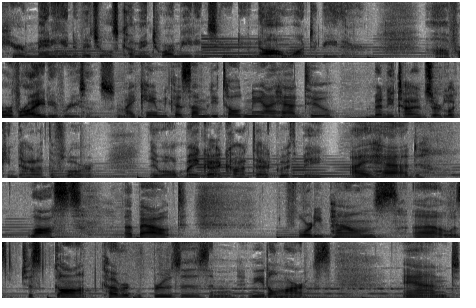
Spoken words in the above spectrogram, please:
hear many individuals come into our meetings who do not want to be there uh, for a variety of reasons. I came because somebody told me I had to. Many times they're looking down at the floor. They won't make eye contact with me. I had lost about 40 pounds, uh, was just gaunt, covered with bruises and needle marks, and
